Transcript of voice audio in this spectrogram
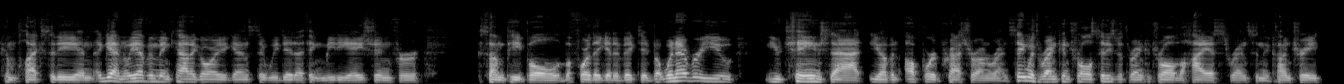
complexity, and again, we haven't been category against it. We did, I think, mediation for some people before they get evicted. But whenever you you change that, you have an upward pressure on rent. Same with rent control. Cities with rent control have the highest rents in the country.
